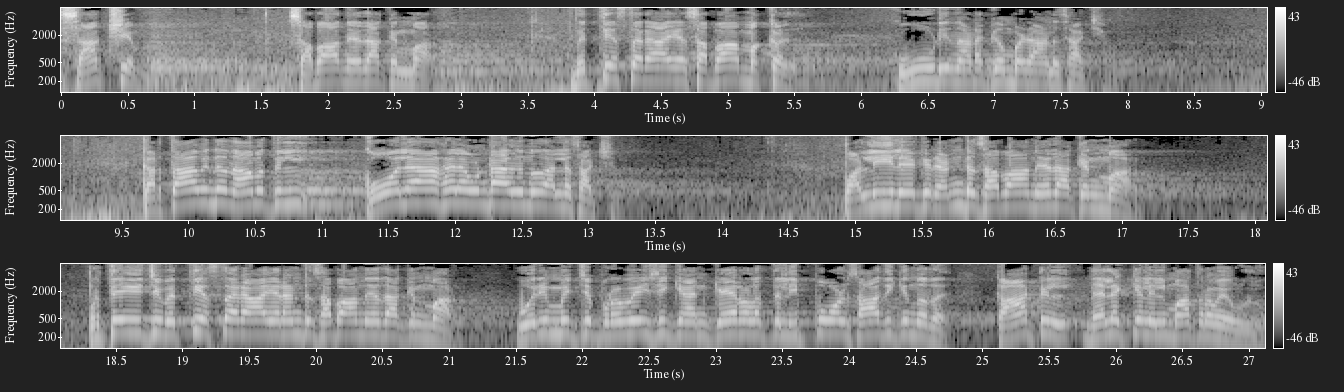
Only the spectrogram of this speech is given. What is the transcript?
സാക്ഷ്യം സഭാ നേതാക്കന്മാർ വ്യത്യസ്തരായ സഭാ മക്കൾ കൂടി നടക്കുമ്പോഴാണ് സാക്ഷ്യം. കർത്താവിന്റെ നാമത്തിൽ കോലാഹലം ഉണ്ടാകുന്നതല്ല സാക്ഷ്യം. പള്ളിയിലേക്ക് രണ്ട് സഭാ നേതാക്കന്മാർ പ്രത്യേകിച്ച് വ്യത്യസ്തരായ രണ്ട് സഭാ നേതാക്കന്മാർ ഒരുമിച്ച് പ്രവേശിക്കാൻ കേരളത്തിൽ ഇപ്പോൾ സാധിക്കുന്നത് കാട്ടിൽ നിലയ്ക്കലിൽ മാത്രമേ ഉള്ളൂ.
